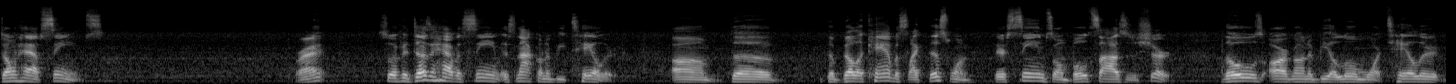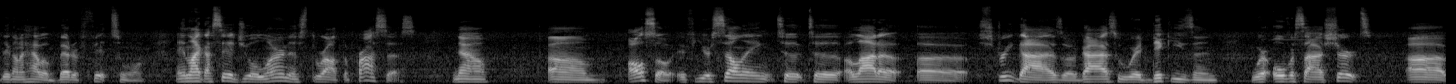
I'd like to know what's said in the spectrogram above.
don't have seams right? So if it doesn't have a seam it's not going to be tailored. Um, the the Bella canvas like this one there's seams on both sides of the shirt those are going to be a little more tailored. They're going to have a better fit to them. And like I said, you'll learn this throughout the process. Now, um, also, if you're selling to, to a lot of uh, street guys or guys who wear Dickies and wear oversized shirts, uh,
